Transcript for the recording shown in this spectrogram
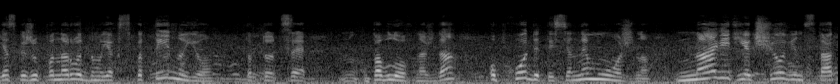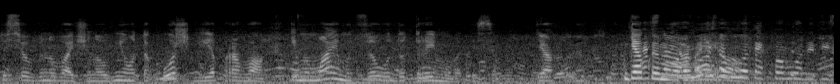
я скажу по-народному, як скотиною, тобто це Павлов наш, да, обходитися не можна, навіть якщо він в статусі обвинуваченого, в нього також є права, і ми маємо цього дотримуватися. Дякую. Дякуємо. Можна було так поводитись?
